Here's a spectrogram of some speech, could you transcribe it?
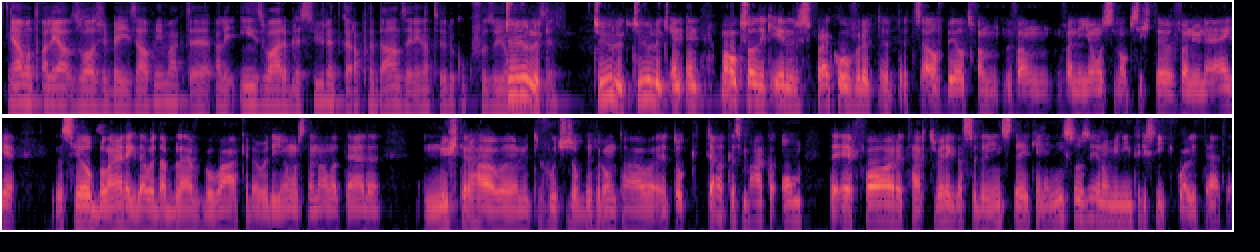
Ja, want allee, ja, zoals je bij jezelf meemaakt, uh, allee, één zware blessure en het kan rap gedaan zijn, hè, natuurlijk ook voor zo'n jongens. Tuurlijk, tuurlijk, tuurlijk. En, en, maar ook zoals ik eerder sprak over het, het, het zelfbeeld van, van, van die jongens ten opzichte van hun eigen, dat is heel belangrijk dat we dat blijven bewaken, dat we die jongens ten alle tijden nuchter houden, met de voetjes op de grond houden. Het ook telkens maken om de effort, het hard werk dat ze erin steken. En niet zozeer om hun intrinsieke kwaliteiten.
